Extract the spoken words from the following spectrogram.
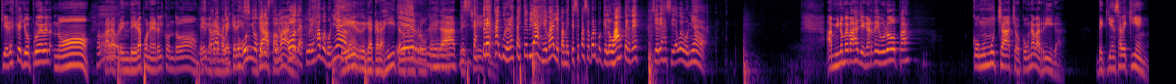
¿Quieres que yo pruebe? el- No, para aprender a poner el condón. Verga, pero no ves que eres Coño, es gafa, que no vale. joda, tú eres ahuevoneada. Verga, carajita, lo que me provoca es date, Necesitas chica. tres cangureras para este viaje, ¿vale? Para meter ese pasaporte porque lo vas a perder si eres así de huevoneada. A mí no me vas a llegar de Europa con un muchacho, con una barriga, de quién sabe quién.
